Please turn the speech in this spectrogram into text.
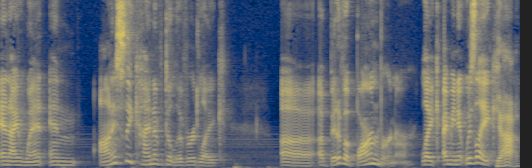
and I went and honestly kind of delivered like uh, a bit of a barn burner. Like I mean it was like yeah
